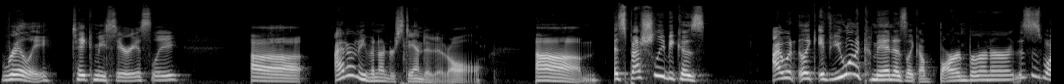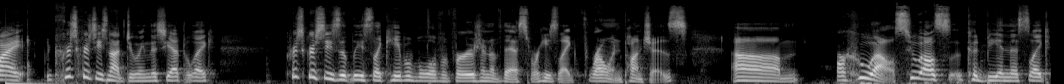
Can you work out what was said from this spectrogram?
really take me seriously. Uh, I don't even understand it at all. Um, especially because I would like if you want to come in as like a barn burner. This is why Chris Christie's not doing this yet, but like Chris Christie's at least like capable of a version of this where he's like throwing punches. Um, or who else? Who else could be in this? Like,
